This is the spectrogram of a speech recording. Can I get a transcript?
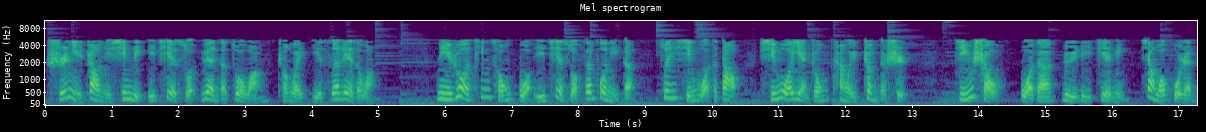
使你照你心里一切所愿的做王，成为以色列的王。你若听从我一切所吩咐你的，遵行我的道，行我眼中看为正的事。谨守我的律例诫命，像我仆人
